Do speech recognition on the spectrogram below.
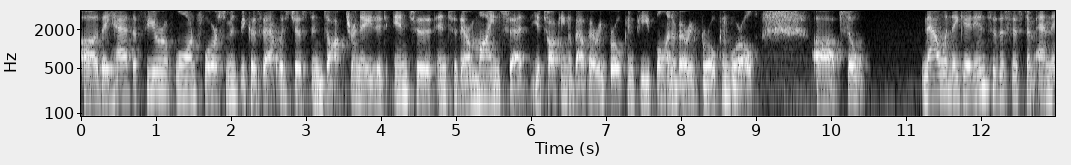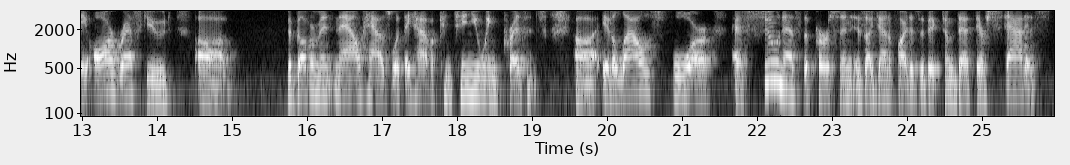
Uh, they had the fear of law enforcement because that was just indoctrinated into, into their mindset. You're talking about very broken people in a very broken world. Uh, so now, when they get into the system and they are rescued, uh, the government now has what they have a continuing presence. Uh, it allows for, as soon as the person is identified as a victim, that their status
